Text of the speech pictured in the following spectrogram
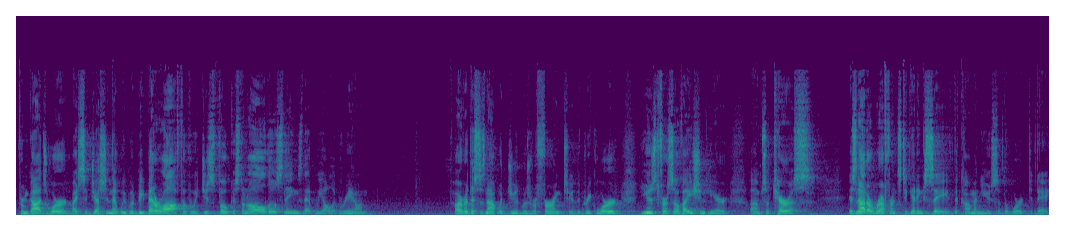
from God's word by suggesting that we would be better off if we just focused on all those things that we all agree on. However, this is not what Jude was referring to. The Greek word used for salvation here, um, soteros, is not a reference to getting saved, the common use of the word today.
